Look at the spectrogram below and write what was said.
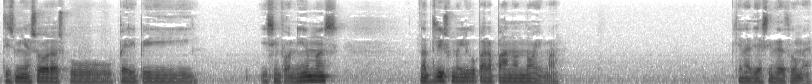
της μίας ώρας που περιποιεί η συμφωνία μας να αντλήσουμε λίγο παραπάνω νόημα και να διασυνδεθούμε.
